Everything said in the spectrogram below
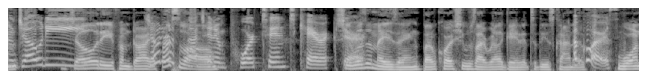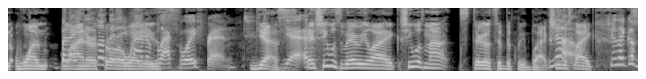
Mm, Jody. Jodie from Daria. Jodie First was of such all, an important character. she was amazing, but of course she was like relegated to these kind of, Of course. one one but liner do love that she throwaways. had a black boyfriend. Yes. Yeah. And she was very like she was not stereotypically black. She No. was like She was like a she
